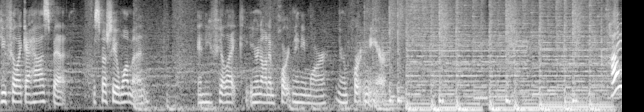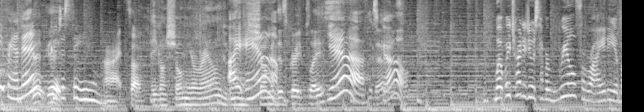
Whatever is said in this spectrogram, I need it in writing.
you feel like a has-been, especially a woman, and you feel like you're not important anymore, you're important here. Hi, Brandon. Good, good. to see you. All right, so are you gonna show me around? I gonna Show me this great place? Yeah, let's go. What we try to do is have a real variety of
